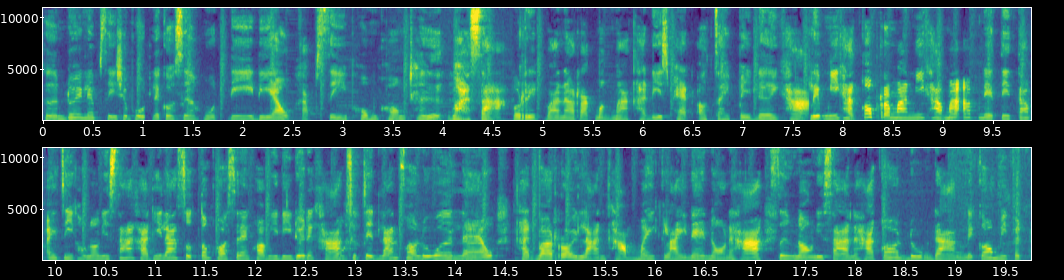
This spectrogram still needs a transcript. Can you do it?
ขินๆด้วยเล็บสีชมพูและก็เสื้อฮูดดี้เดียวกับสีผมของเธอวาสาเรียกว่าน่ารักมากๆค่ะดิสแพดเอาใจไปเลยค่ะคลิปนี้ค่ะก็ประมาณนี้ค่ะมาอัปเดตติดตาม IG ของน้องลิซ่าค่ะที่ล่าสุดต้องขอแสดงความยินดีด้วยนะคะ17ล้าน follower แล้วคาดว่าร้อยล้านค่ะไม่ไกลแน่นอนนะคะ ซึ่งน้องลิซ่านะคะ ก็โด่งดังและก็มีแฟ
